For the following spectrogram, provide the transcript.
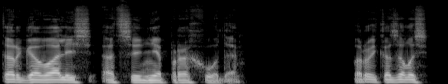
торговались о цене прохода. Порой казалось,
